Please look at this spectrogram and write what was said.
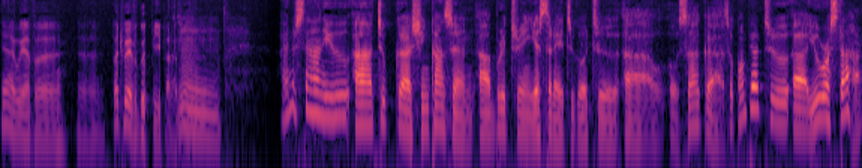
yeah, we have, uh, uh, but we have good people as well. Mm. I understand you uh, took uh, Shinkansen uh, bullet train yesterday to go to Osaka. So compared to Eurostar,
